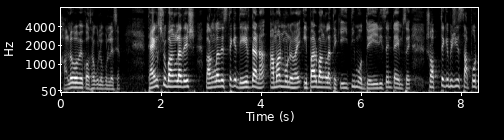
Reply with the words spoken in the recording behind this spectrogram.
ভালোভাবে কথাগুলো বলেছে। থ্যাঙ্কস টু বাংলাদেশ বাংলাদেশ থেকে দেবদানা, আমার মনে হয় এপার বাংলা থেকে ইতিমধ্যে, এই রিসেন্ট টাইমসে সব থেকে বেশি সাপোর্ট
